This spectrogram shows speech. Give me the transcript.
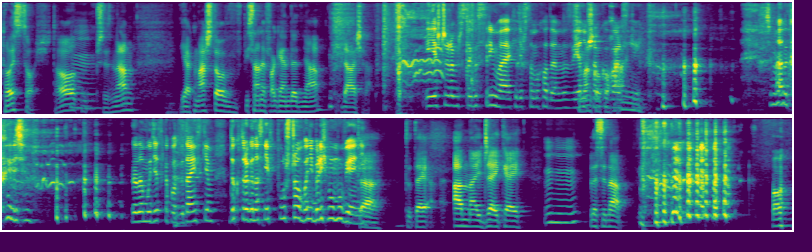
To jest coś. To Mm. przyznam, jak masz to wpisane w agendę dnia, dałaś radę. I jeszcze robisz z tego streama, jak jedziesz samochodem z Januszem Siemanko, Kowalskim. kochani. Siemanko, jedziemy do domu dziecka pod Gdańskiem, do którego nas nie wpuszczą, bo nie byliśmy umówieni. Tak. Tutaj Anna i JK. Mhm. Listen up. o,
